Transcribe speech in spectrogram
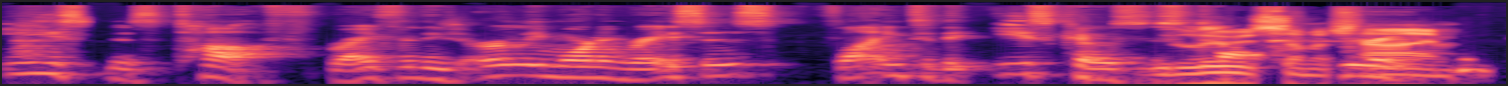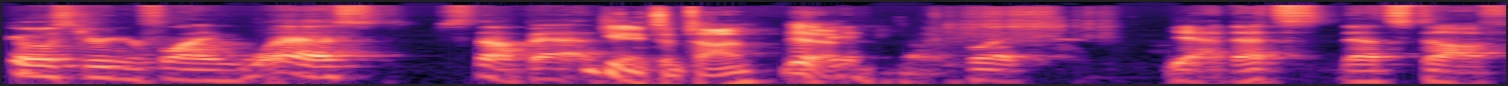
east is tough, right? For these early morning races, flying to the east coast is You lose tough. so much you're time. East coaster and you're flying west, it's not bad. Gain some time. Yeah, but yeah, that's that's tough.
